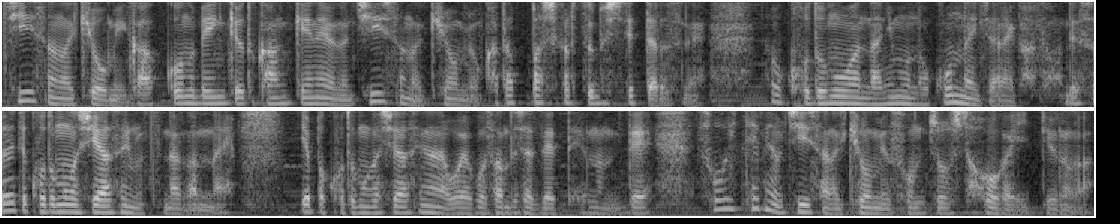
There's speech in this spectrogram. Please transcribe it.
小さな興味学校の勉強と関係ないような小さな興味を片っ端から潰していったらですね多分子供は何も残んないんじゃないかなと。でそれって子供の幸せにもつながんない。やっぱ子供が幸せなら親御さんとしては絶対なんでそういった意味の小さな興味を尊重した方がいいっていうのが、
